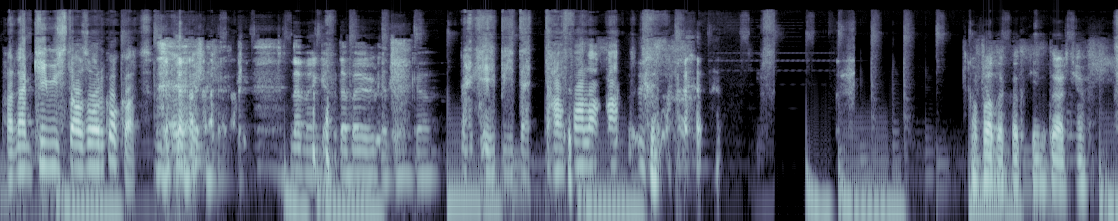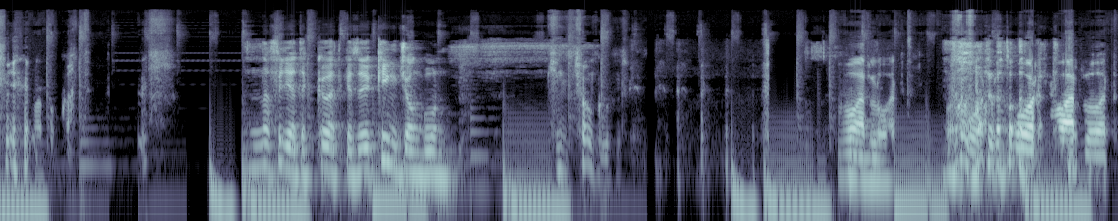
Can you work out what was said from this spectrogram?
ha nem kiviszte az orkokat, Nem engedte be őket inkább. megépítette a falakat. A vadakat kint tartja. Magukat. Na figyeljetek, következő, King Jong-un. King Jong-un. Warlord. Warlord. War, Warlord.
